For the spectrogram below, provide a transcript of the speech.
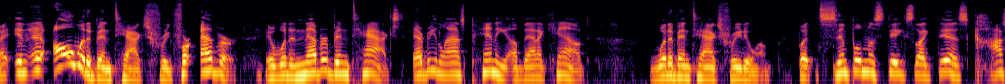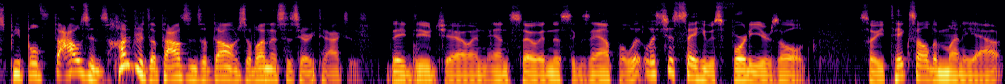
Uh, and it all would have been tax free forever. It would have never been taxed. Every last penny of that account would have been tax free to him. But simple mistakes like this cost people thousands, hundreds of thousands of dollars of unnecessary taxes. They do, Joe. And, and so in this example, let, let's just say he was 40 years old. So he takes all the money out,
